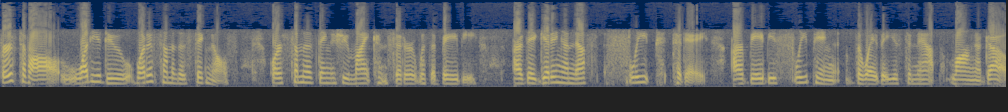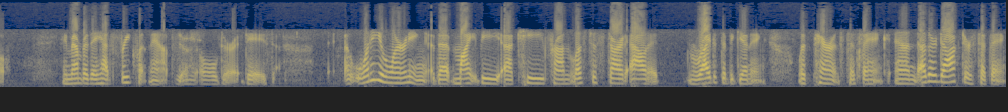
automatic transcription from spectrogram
First of all, what do you do? What are some of the signals or some of the things you might consider with a baby? Are they getting enough sleep today? Are babies sleeping the way they used to nap long ago? Remember, they had frequent naps yes. in the older days. Uh, what are you learning that might be a key from? Let's just start out at right at the beginning with parents to think and other doctors to think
